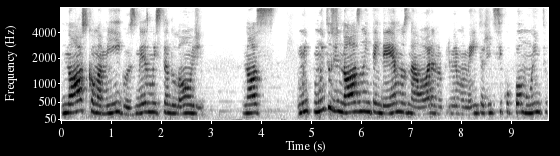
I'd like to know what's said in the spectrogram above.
nós, como amigos, mesmo estando longe, nós muitos de nós não entendemos na hora, no primeiro momento, a gente se culpou muito,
